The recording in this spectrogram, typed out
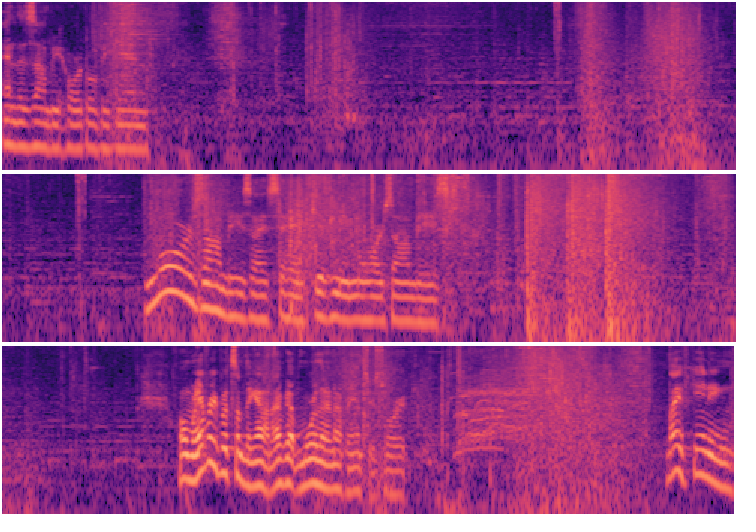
And the zombie horde will begin. More zombies, I say. Give me more zombies. Well, whenever he puts something out, I've got more than enough answers for it. Life gaining.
